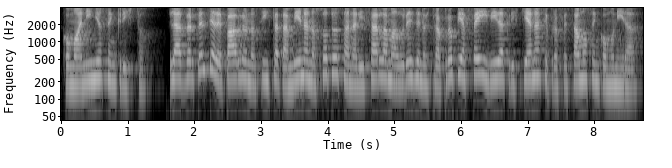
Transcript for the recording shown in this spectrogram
como a niños en Cristo. La advertencia de Pablo nos insta también a nosotros a analizar la madurez de nuestra propia fe y vida cristiana que profesamos en comunidad.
